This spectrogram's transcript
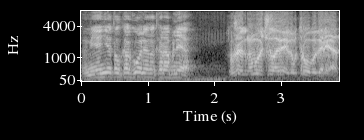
У меня нет алкоголя на корабле. Уже к новому человеку трубы горят.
